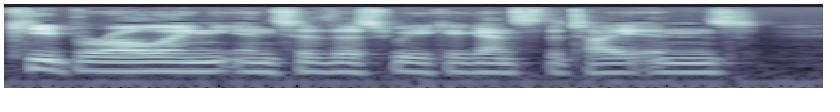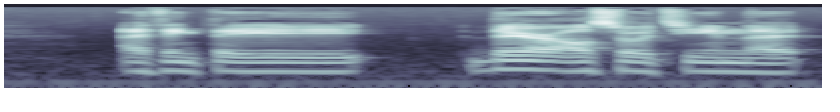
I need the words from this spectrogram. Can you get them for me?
keep rolling into this week against the Titans. I think they they're also a team that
